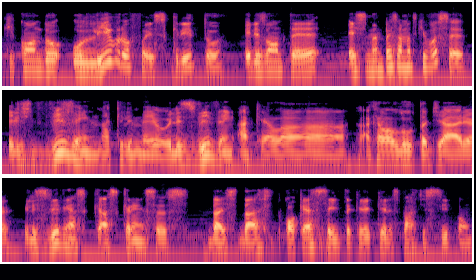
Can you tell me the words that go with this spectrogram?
que quando o livro foi escrito, eles vão ter esse mesmo pensamento que você. Eles vivem naquele meio, eles vivem aquela, aquela luta diária, eles vivem as, as crenças das, das, qualquer seita que, que eles participam.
